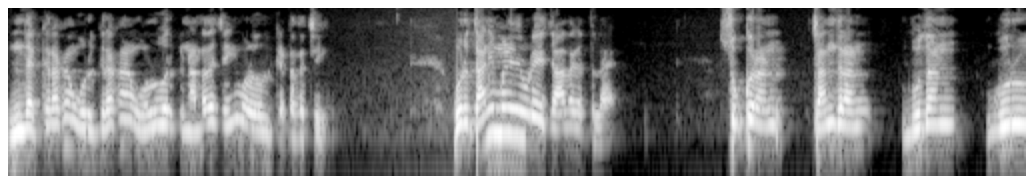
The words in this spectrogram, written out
இந்த கிரகம் ஒரு கிரகம் ஒருவருக்கு நல்லதை செய்யும் ஒருவருக்கு கெட்டதை செய்யும். ஒரு தனி மனிதனுடைய ஜாதகத்தில் சுக்கிரன் சந்திரன் புதன் குரு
